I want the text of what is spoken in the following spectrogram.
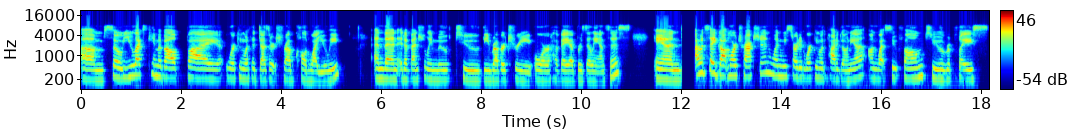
Um, so Yulex came about by working with a desert shrub called guayule and then it eventually moved to the rubber tree or Hevea brasiliensis. And I would say got more traction when we started working with Patagonia on wetsuit foam to replace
